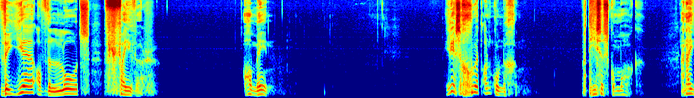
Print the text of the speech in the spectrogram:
the year of the Lord's favor. Amen. Hierdie is 'n groot aankondiging wat Jesus kom maak. En hy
